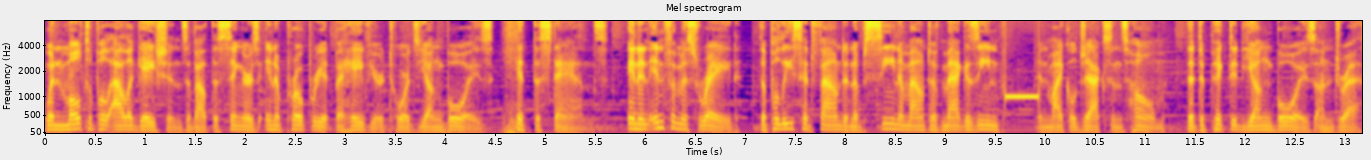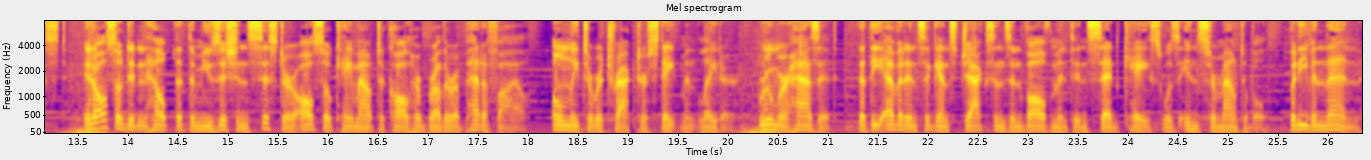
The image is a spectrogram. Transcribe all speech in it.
when multiple allegations about the singer's inappropriate behavior towards young boys hit the stands. In an infamous raid, the police had found an obscene amount of magazine in Michael Jackson's home that depicted young boys undressed. It also didn't help that the musician's sister also came out to call her brother a pedophile, only to retract her statement later. Rumor has it that the evidence against Jackson's involvement in said case was insurmountable, but even then,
